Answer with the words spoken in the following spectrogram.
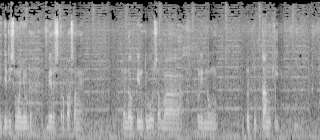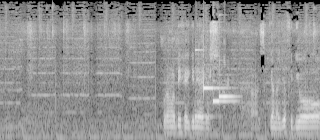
Oke, jadi semuanya udah beres terpasang ya. Handle pintu sama pelindung tutup tangki. Kurang lebih kayak gini ya guys. Nah, sekian aja video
